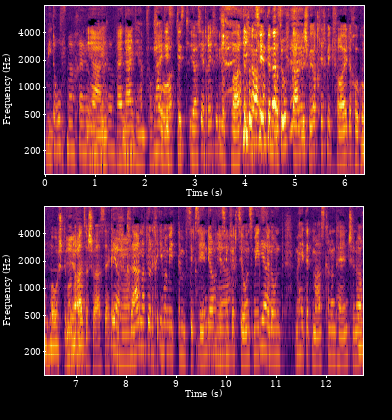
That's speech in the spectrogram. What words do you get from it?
Wieder aufmachen? und Nein, wieder- äh, nein, die haben fast Nein, das, gewartet. das, ja, sie haben richtig darauf gewartet und sind dann, was aufgegangen ist, wirklich mit Freude gekommen posten, muss man Ja. also schon sagen. Ja. Klar, natürlich immer mit dem, Sie sehen ja, Ja. Desinfektionsmittel Ja. und man hat Masken und Händchen nach,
